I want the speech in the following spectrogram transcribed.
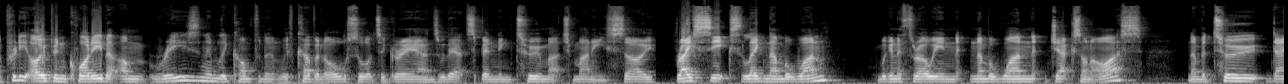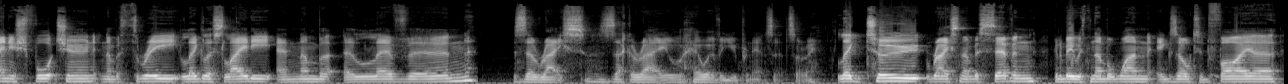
a pretty open quaddy, but I'm reasonably confident we've covered all sorts of grounds without spending too much money. So, race six, leg number one. We're going to throw in number one, Jackson Ice. Number two, Danish Fortune. Number three, Legless Lady. And number 11, Zarace, Zachary, or however you pronounce that, sorry. Leg two, race number seven. Going to be with number one, Exalted Fire.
